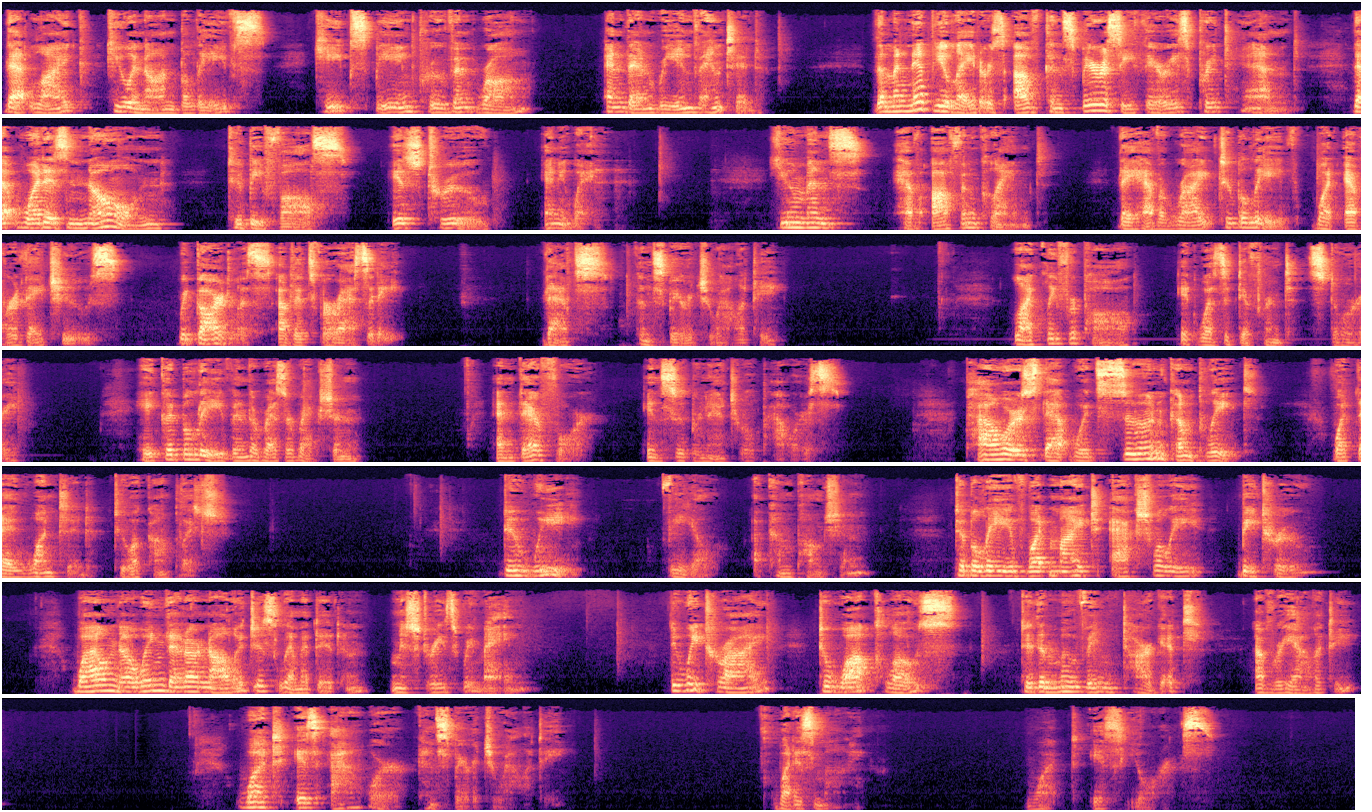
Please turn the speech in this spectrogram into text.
that, like QAnon beliefs, keeps being proven wrong and then reinvented. The manipulators of conspiracy theories pretend that what is known to be false is true anyway. Humans have often claimed they have a right to believe whatever they choose, regardless of its veracity. That's conspirituality. Likely for Paul, it was a different story. He could believe in the resurrection and therefore in supernatural powers. Powers that would soon complete what they wanted to accomplish. Do we feel a compunction to believe what might actually be true, while knowing that our knowledge is limited and mysteries remain? Do we try to walk close to the moving target of reality? What is our conspirituality? What is mine? What is yours?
